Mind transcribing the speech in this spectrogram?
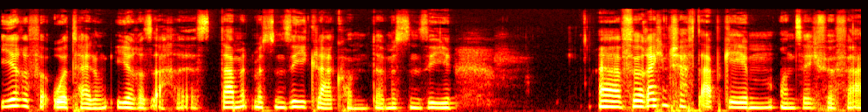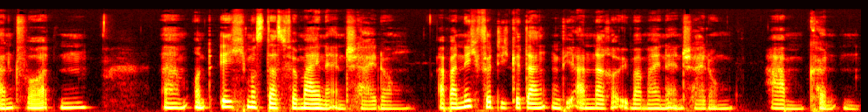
ihre Verurteilung ihre Sache ist. Damit müssen sie klarkommen. Da müssen sie äh, für Rechenschaft abgeben und sich für verantworten. Ähm, und ich muss das für meine Entscheidung, aber nicht für die Gedanken, die andere über meine Entscheidung haben könnten.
